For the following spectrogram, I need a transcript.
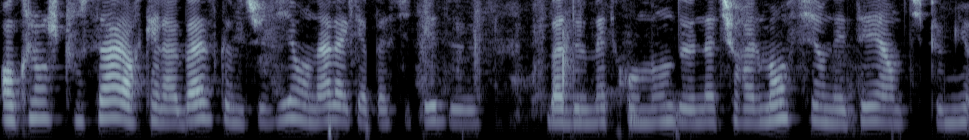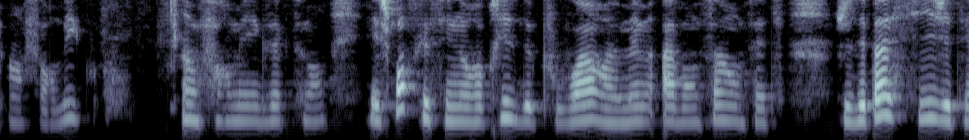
enclenche tout ça, alors qu'à la base, comme tu dis, on a la capacité de, bah, de mettre au monde naturellement si on était un petit peu mieux informé. Quoi. Informé, exactement. Et je pense que c'est une reprise de pouvoir euh, même avant ça en fait. Je ne sais pas si j'étais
